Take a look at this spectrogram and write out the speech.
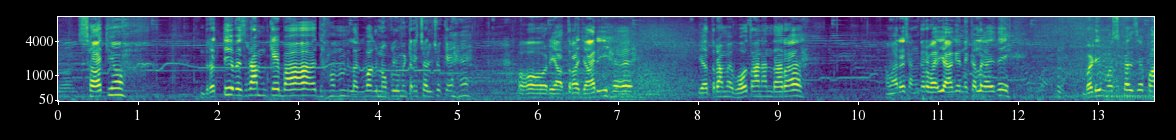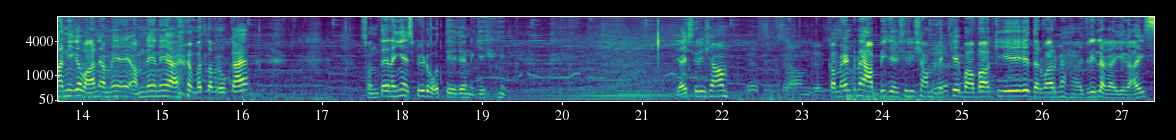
साथियों द्वितीय विश्राम के बाद हम लगभग नौ किलोमीटर चल चुके हैं और यात्रा जारी है। यात्रा में बहुत आनंद आ रहा है। हमारे शंकर भाई आगे निकल गए थे। बड़ी मुश्किल से पानी के बहाने हमें हमने नहीं मतलब रोका है। सुनते नहीं है स्पीड बहुत तेज है इनकी। जय श्री श्याम। कमेंट में आप भी जय श्री श्याम लिख के बाबा के दरबार में हाजिरी लगाइएगा गाइस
